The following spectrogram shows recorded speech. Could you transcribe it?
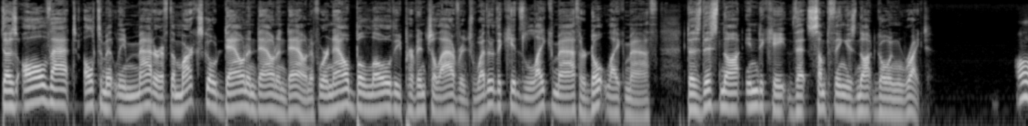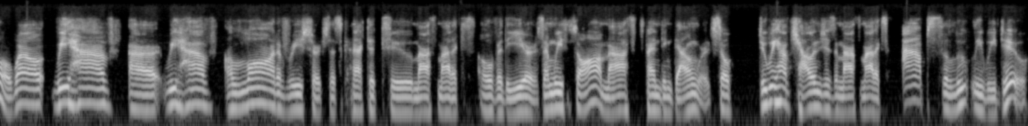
Does all that ultimately matter if the marks go down and down and down? If we're now below the provincial average, whether the kids like math or don't like math, does this not indicate that something is not going right? Oh well, we have uh, we have a lot of research that's connected to mathematics over the years, and we saw math trending downwards. So, do we have challenges in mathematics? Absolutely, we do.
